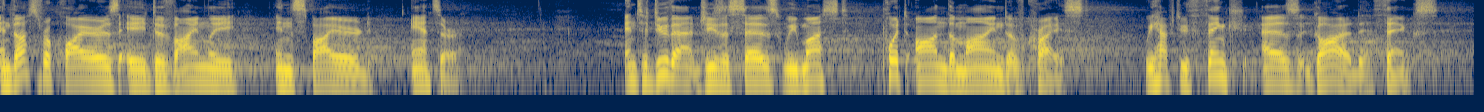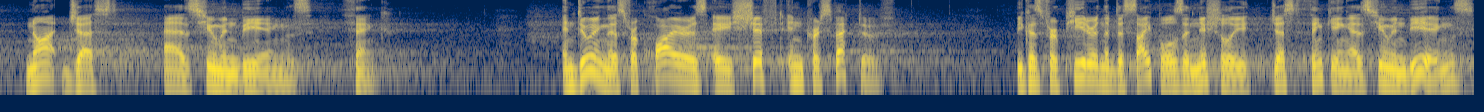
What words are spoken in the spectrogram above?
and thus requires a divinely inspired answer. And to do that, Jesus says we must put on the mind of Christ we have to think as God thinks, not just as human beings think. And doing this requires a shift in perspective. Because for Peter and the disciples, initially just thinking as human beings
